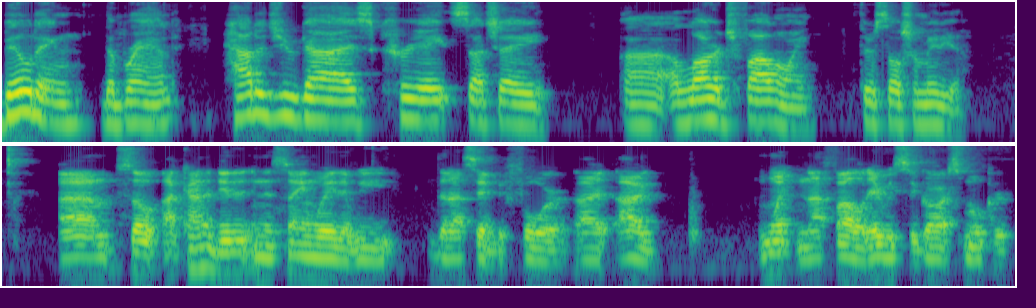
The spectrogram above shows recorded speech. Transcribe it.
building the brand, how did you guys create such a uh, a large following through social media? Um, so I kind of did it in the same way that we that I said before. I, I went and I followed every cigar smoker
